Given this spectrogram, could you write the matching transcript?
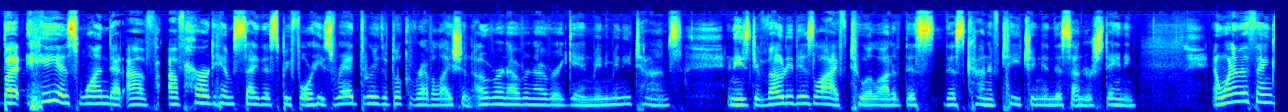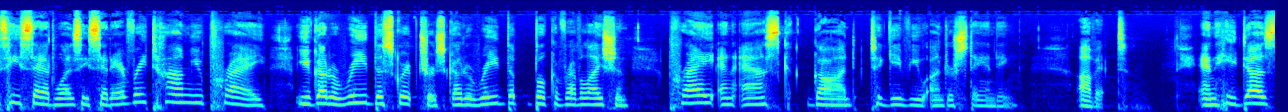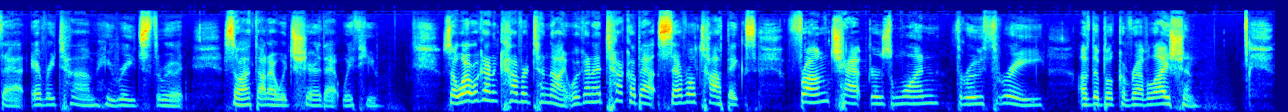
But he is one that I've, I've heard him say this before. He's read through the book of Revelation over and over and over again, many, many times. And he's devoted his life to a lot of this, this kind of teaching and this understanding. And one of the things he said was, he said, every time you pray, you go to read the scriptures, go to read the book of Revelation, pray and ask God to give you understanding of it. And he does that every time he reads through it. So I thought I would share that with you. So, what we're going to cover tonight, we're going to talk about several topics from chapters 1 through 3 of the book of Revelation.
